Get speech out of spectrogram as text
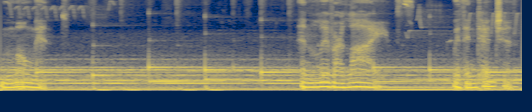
moment and live our lives with intention.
